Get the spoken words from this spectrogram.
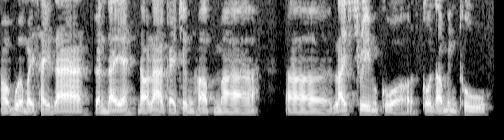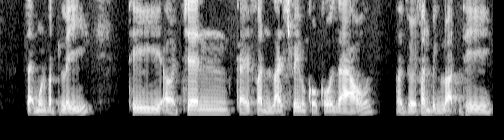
nó vừa mới xảy ra gần đây ấy đó là cái trường hợp mà uh, livestream của cô giáo Minh Thu dạy môn vật lý. Thì ở trên cái phần livestream của cô giáo ở dưới phần bình luận thì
